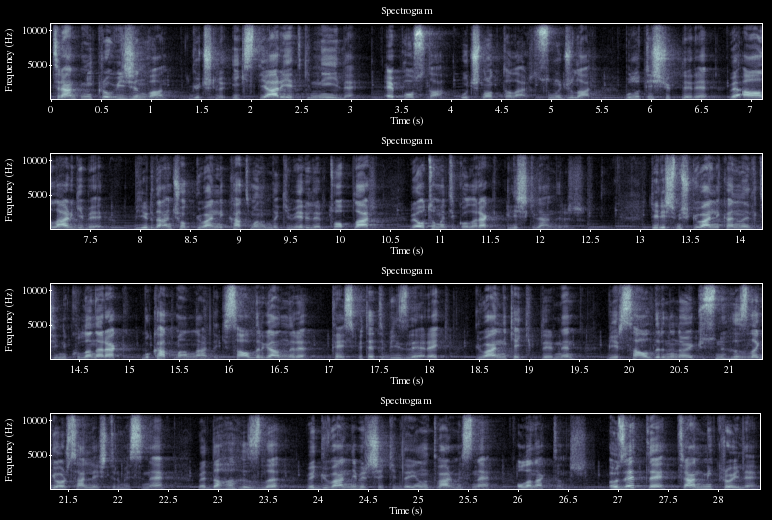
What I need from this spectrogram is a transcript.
Trend Micro Vision One güçlü XDR yetkinliği ile e-posta, uç noktalar, sunucular, bulut iş yükleri ve ağlar gibi birden çok güvenlik katmanındaki verileri toplar ve otomatik olarak ilişkilendirir. Gelişmiş güvenlik analitiğini kullanarak bu katmanlardaki saldırganları tespit edip izleyerek güvenlik ekiplerinin bir saldırının öyküsünü hızla görselleştirmesine ve daha hızlı ve güvenli bir şekilde yanıt vermesine olanak tanır. Özetle Trend Micro ile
